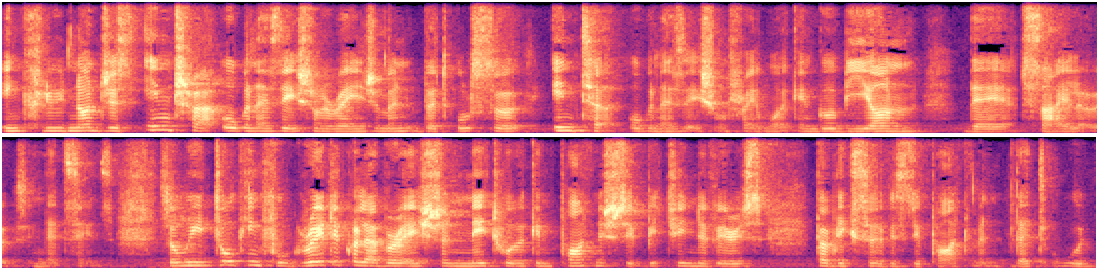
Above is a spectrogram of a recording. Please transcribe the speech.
include not just intra-organizational arrangement, but also inter-organizational framework and go beyond their silos in that sense. So we're talking for greater collaboration, network, and partnership between the various public service department that would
